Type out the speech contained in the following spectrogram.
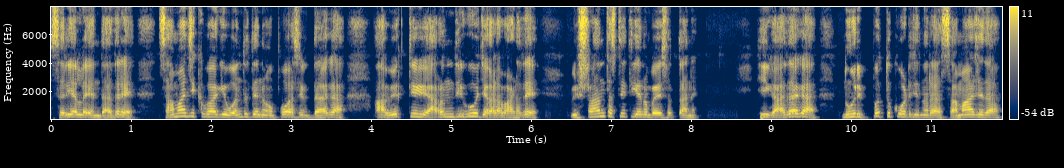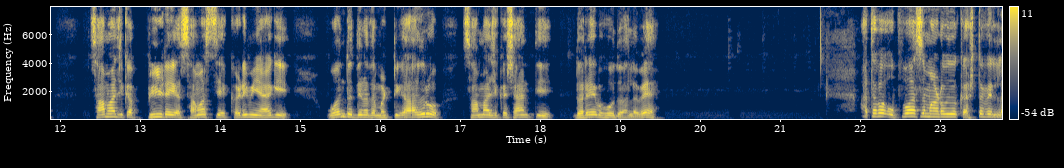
ಸರಿಯಲ್ಲ ಎಂದಾದರೆ ಸಾಮಾಜಿಕವಾಗಿ ಒಂದು ದಿನ ಉಪವಾಸವಿದ್ದಾಗ ಆ ವ್ಯಕ್ತಿಯು ಯಾರೊಂದಿಗೂ ಜಗಳವಾಡದೆ ವಿಶ್ರಾಂತ ಸ್ಥಿತಿಯನ್ನು ಬಯಸುತ್ತಾನೆ. ಹೀಗಾದಾಗ ನೂರಿಪ್ಪತ್ತು ಕೋಟಿ ಜನರ ಸಮಾಜದ ಸಾಮಾಜಿಕ ಪೀಡೆಯ ಸಮಸ್ಯೆ ಕಡಿಮೆಯಾಗಿ ಒಂದು ದಿನದ ಮಟ್ಟಿಗಾದರೂ ಸಾಮಾಜಿಕ ಶಾಂತಿ ದೊರೆಯಬಹುದು ಅಲ್ಲವೇ? ಅಥವಾ ಉಪವಾಸ ಮಾಡುವುದು ಕಷ್ಟವಿಲ್ಲ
